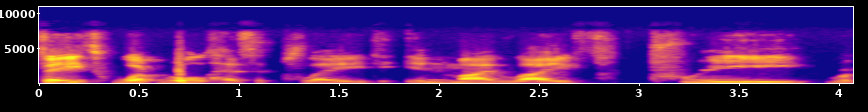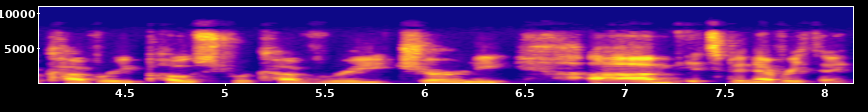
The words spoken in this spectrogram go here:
Faith, what role has it played in my life pre recovery, post recovery journey? Um, it's been everything.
